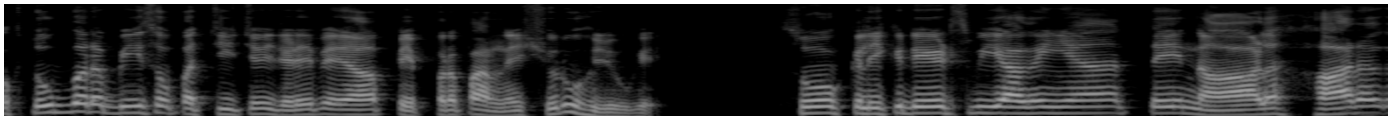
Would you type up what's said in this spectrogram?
ਅਕਤੂਬਰ 2025 ਚ ਜਿਹੜੇ ਆ ਪੇਪਰ ਭਰਨੇ ਸ਼ੁਰੂ ਹੋ ਜਾਊਗੇ। ਸੋ ਕਲਿੱਕ ਡੇਟਸ ਵੀ ਆ ਗਈਆਂ ਤੇ ਨਾਲ ਹਰ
